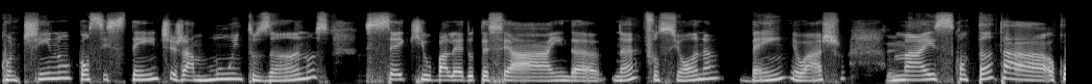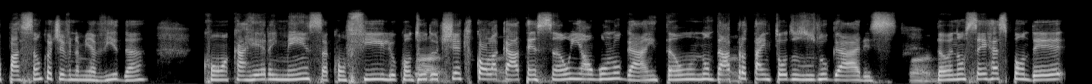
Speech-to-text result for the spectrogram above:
contínuo, consistente, já há muitos anos. Sei que o balé do TCA ainda né, funciona bem, eu acho, Sim. mas com tanta ocupação que eu tive na minha vida, com a carreira imensa, com filho, com tudo, eu tinha que colocar claro. atenção em algum lugar. Então, não dá claro. para estar em todos os lugares. Claro. Então, eu não sei responder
